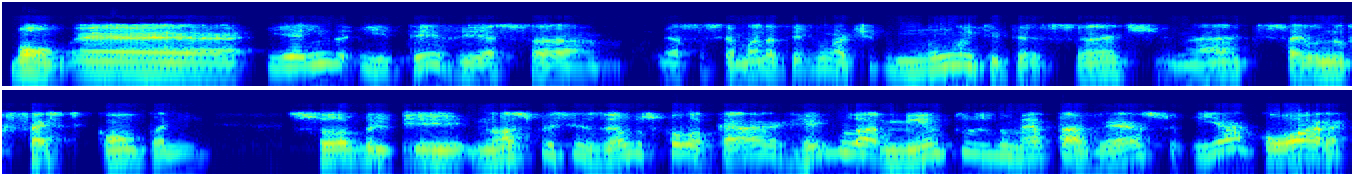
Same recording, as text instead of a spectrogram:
Bom, é, e ainda e teve essa essa semana teve um artigo muito interessante, né, que saiu no Fast Company sobre nós precisamos colocar regulamentos no metaverso e agora.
